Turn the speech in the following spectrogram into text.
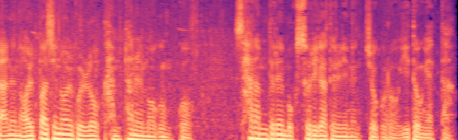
나는 얼빠진 얼굴로 감탄을 머금고 사람들의 목소리가 들리는 쪽으로 이동했다.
